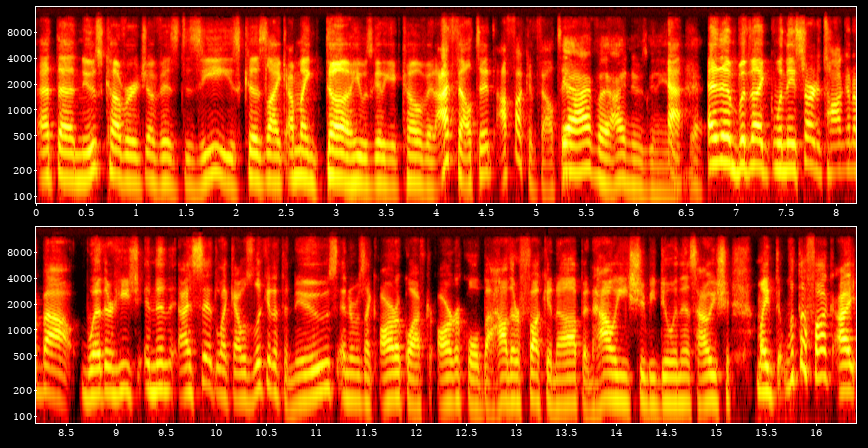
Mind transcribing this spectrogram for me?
at the news coverage of his disease because like I'm like, duh, he was gonna get COVID. I felt it. I fucking felt it. yeah, I, but I knew it was gonna Yeah. get yeah. And then, but like when they started talking about whether he, sh- and then I said, like, I was looking at the news and there was like article after article about how they're fucking up and how he should be doing this, how he should. I'm like, what the fuck? I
